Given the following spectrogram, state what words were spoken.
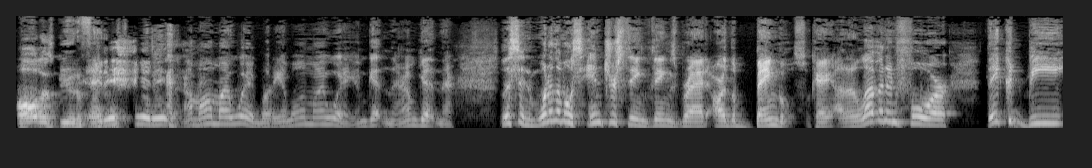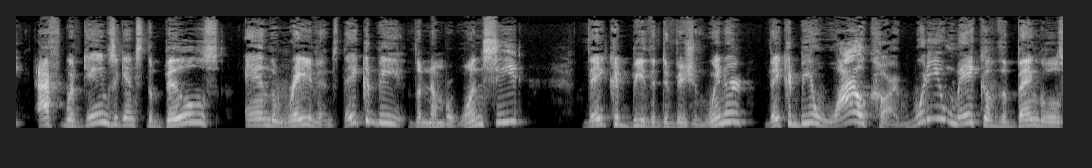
Bald is beautiful. It is. It is. I'm on my way, buddy. I'm on my way. I'm getting there. I'm getting there. Listen, one of the most interesting things, Brad, are the Bengals. Okay, at 11 and four, they could be after with games against the Bills and the Ravens. They could be the number one seed they could be the division winner. They could be a wild card. What do you make of the Bengals,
